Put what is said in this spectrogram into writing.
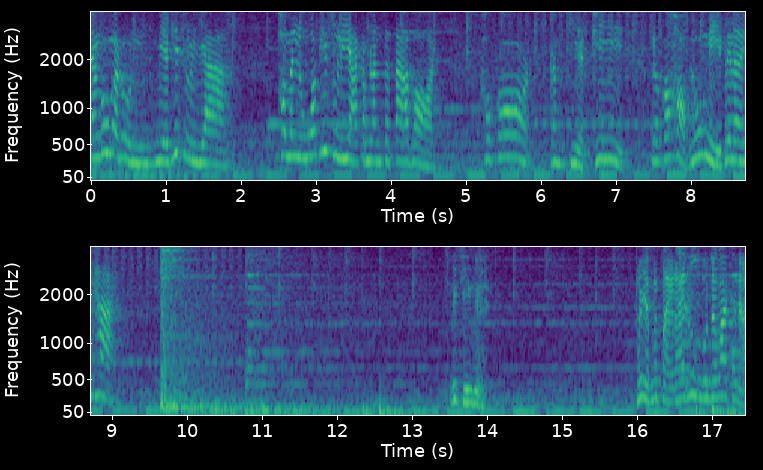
นางรุ่งอรุณเมียพี่สุริยา พอมันรู้ว่าพี่สุริยากำลังจะตาบอด เขาก็รังเกียจพี่ แล้วก็หอบลูกหนีไปเลยค่ะ ไม่จริงไงเธออย่ามาใส่ร้ายรุ่งรุนนะวาสนา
